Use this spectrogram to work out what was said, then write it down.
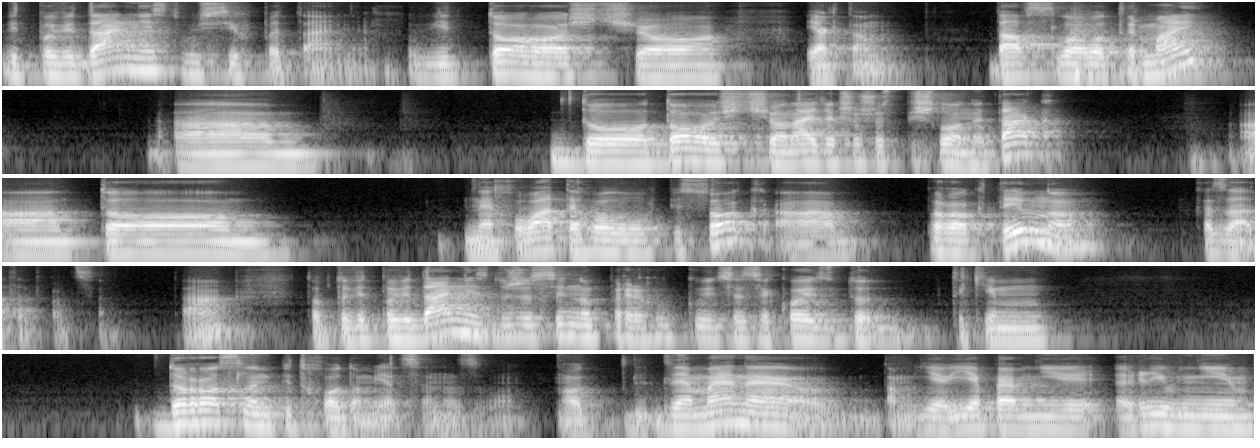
Відповідальність в усіх питаннях. Від того, що як там дав слово тримай, до того, що навіть якщо щось пішло не так, то не ховати голову в пісок, а проактивно казати про це. Так? Тобто відповідальність дуже сильно перегукується з якоюсь таким дорослим підходом, я це назву. От Для мене там є є певні рівні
